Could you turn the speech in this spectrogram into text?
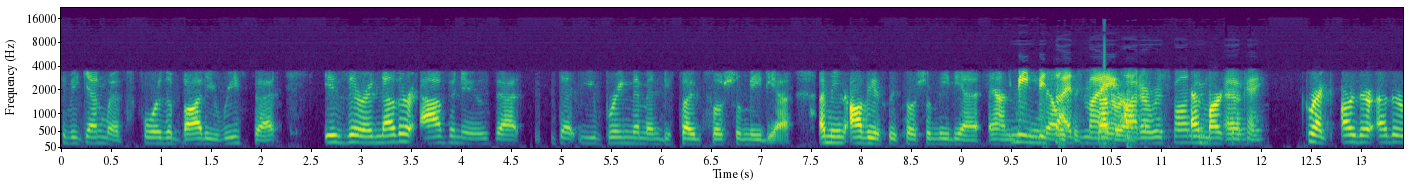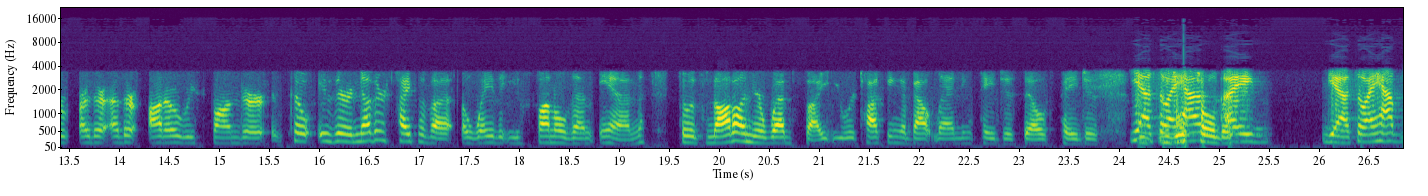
to begin with for the body reset, is there another avenue that that you bring them in besides social media? I mean, obviously social media and you mean emails, besides my autoresponder and marketing. Okay. Correct. Are there other are there other autoresponder? So is there another type of a, a way that you funnel them in? So it's not on your website. You were talking about landing pages, sales pages. Yeah. You, so you I have I yeah. So I have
